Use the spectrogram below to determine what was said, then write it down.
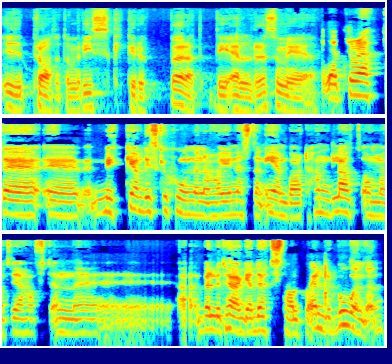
i pratet om riskgrupper, att det är äldre som är... Jag tror att eh, eh mycket av diskussionerna har ju nästan enbart handlat om att vi har haft en eh, väldigt höga dödstal på äldreboenden.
